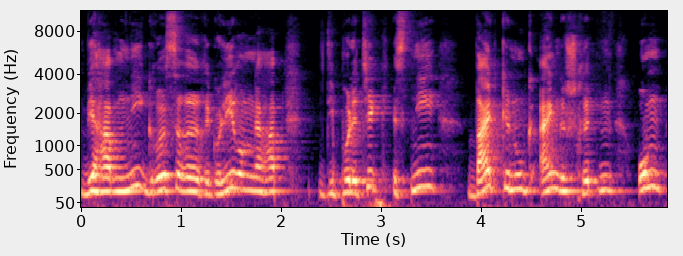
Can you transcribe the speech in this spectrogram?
Wir haben nie größere Regulierungen gehabt. Die Politik ist nie weit genug eingeschritten, um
